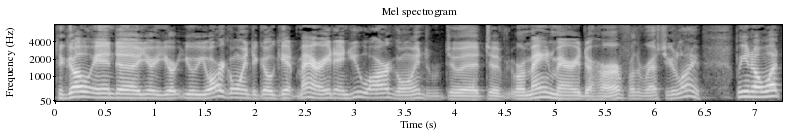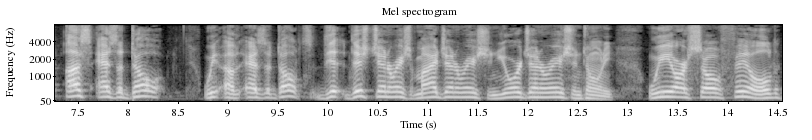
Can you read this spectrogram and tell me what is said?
to go and uh, you're, you're, you are going to go get married, and you are going to to, uh, to remain married to her for the rest of your life. But you know what? Us as adult we uh, as adults thi- this generation my generation your generation tony we are so filled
